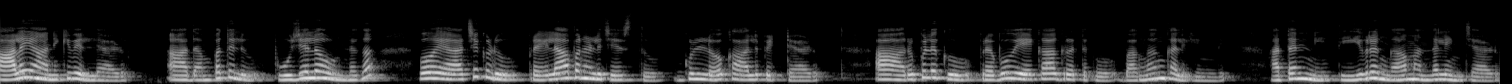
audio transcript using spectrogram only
ఆలయానికి వెళ్ళాడు. ఆ దంపతులు పూజలో ఉండగా ఓ యాచకుడు ప్రేలాపనలు చేస్తూ గుళ్ళో కాలు పెట్టాడు. ఆ అరుపులకు ప్రభు ఏకాగ్రతకు భంగం కలిగింది. అతన్ని తీవ్రంగా మందలించాడు.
